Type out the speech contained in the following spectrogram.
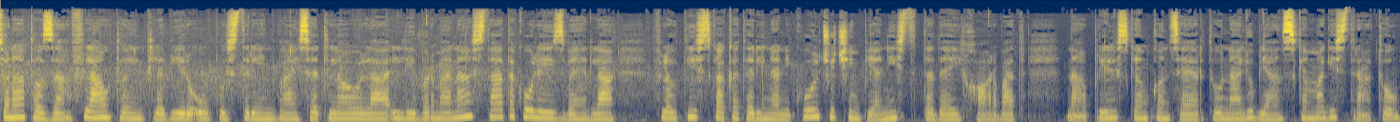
Sonato za flauto in klavir opus 23 Laula Libermana sta takole izvedla flautistka Katarina Nikolčič in pianist Tadej Horvat na aprilskem koncertu na Ljubljanskem magistratu.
